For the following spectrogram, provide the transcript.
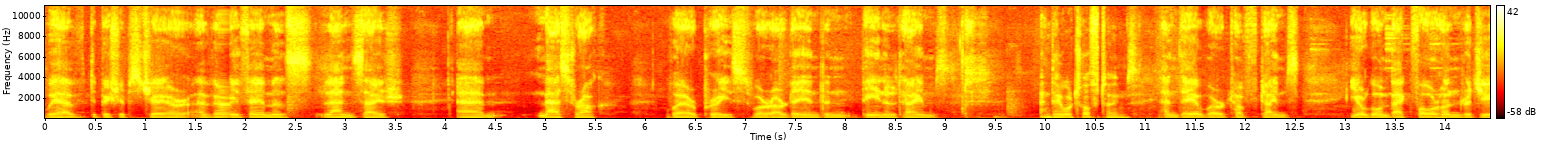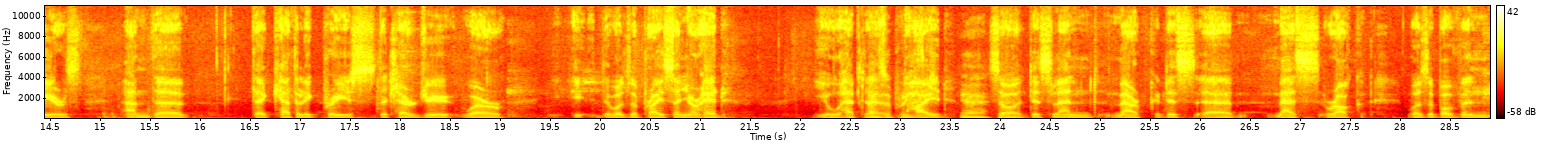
we have the Bishop's Chair, a very famous land site, um, Mass Rock, where priests were ordained in penal times. And they were tough times. And they were tough times. You're going back 400 years, and the the Catholic priests, the clergy were there was a price on your head. You had to hide. Yeah, so yeah. this landmark, this uh, mass rock, was above in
